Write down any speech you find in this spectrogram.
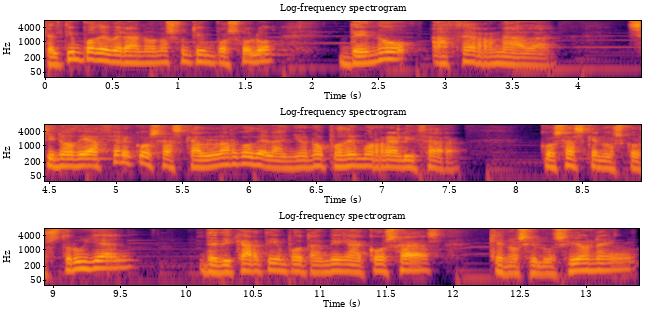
que el tiempo de verano no es un tiempo solo de no hacer nada, sino de hacer cosas que a lo largo del año no podemos realizar, cosas que nos construyan, dedicar tiempo también a cosas que nos ilusionen,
